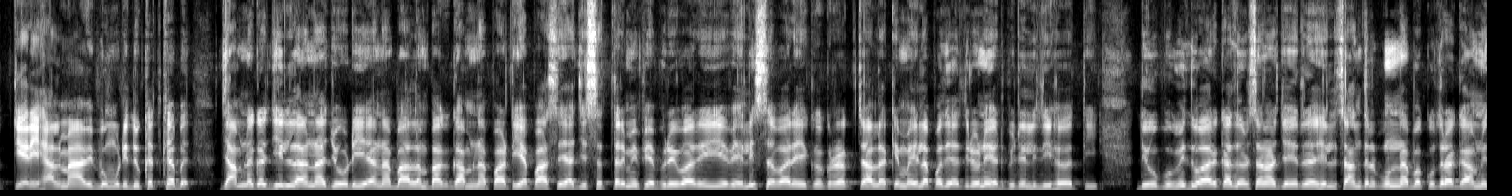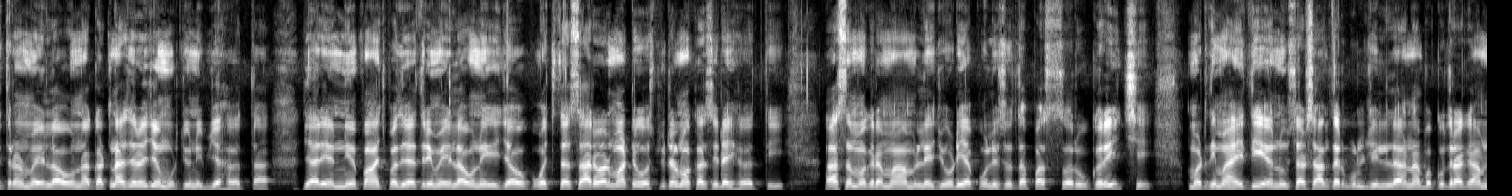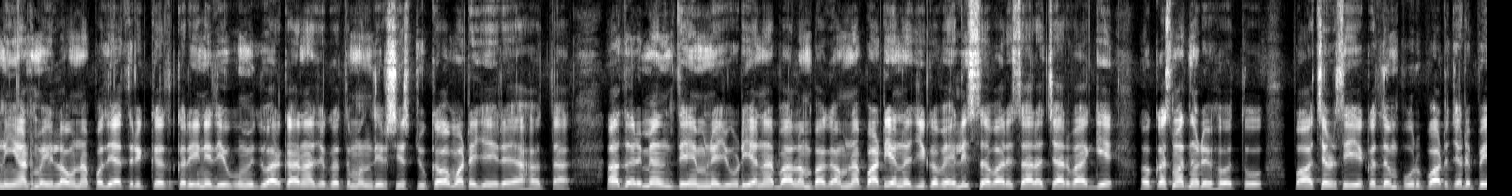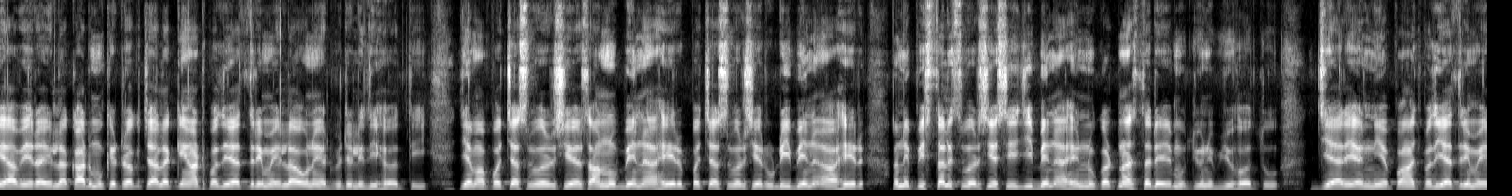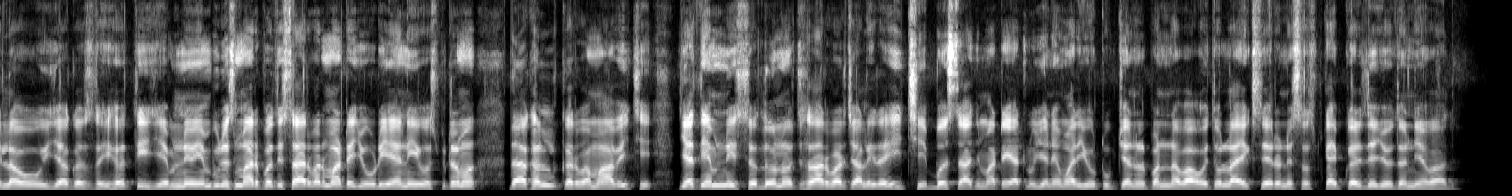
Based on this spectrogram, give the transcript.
અત્યારે હાલમાં આવી બહુ મોટી દુઃખદ ખબર. જામનગર જિલ્લાના જોડિયાના બાલંભાગ ગામના પાટિયા પાસે આજે સત્તરમી ફેબ્રુઆરીએ વહેલી સવારે એક ટ્રક ચાલકે મહિલા પદયાત્રીઓને અડફેટે લીધી હતી. દેવભૂમિ દ્વારકા દર્શનાર જઈ રહેલ સાંતલપુરના બકુતરા ગામની ત્રણ મહિલાઓના ઘટનાસ્થળે જ મૃત્યુ નિપજ્યા હતા. જ્યારે અન્ય પાંચ પદયાત્રી મહિલાઓને ઈજાઓ પહોંચતા સારવાર માટે હોસ્પિટલમાં ખસેડાઈ હતી. આ સમગ્ર મામલે જોડિયા પોલીસો તપાસ શરૂ કરી છે. મળતી માહિતી અનુસાર સાંતરપુર જિલ્લાના બકુતરા ગામની આઠ મહિલાઓના પદયાત્રી કરીને દેવભૂમિ દ્વારકાના જગત મંદિર શીશ ઝુકાવવા માટે જઈ રહ્યા હતા. આ દરમિયાન તેમને જોડિયાના બાલંભા ગામના પાટિયા નજીક વહેલી સવારે સાડા ચાર વાગ્યે અકસ્માત નડ્યો હતો. પાછળથી એકદમ પૂરપાટ ઝડપે આવી રહેલા કાડમુખી ટ્રક ચાલકે આઠ પદયાત્રી મહિલાઓને અડફેટે લીધી હતી. જેમાં પચાસ વર્ષીય સાનુબેન આહિર, પચાસ વર્ષીય રૂડીબેન આહિર અને પિસ્તાલીસ વર્ષીય સીજીબેન આહિરનું ઘટના સ્થળે મૃત્યુ નીપજ્યું હતું. જ્યારે અન્ય પાંચ પદયાત્રી મહિલાઓ ઇજાગ્રસ્ત થઈ હતી. જેમને એમ્બ્યુલન્સ મારફતે સારવાર માટે જોડિયાની હોસ્પિટલમાં દાખલ કરવામાં આવી છે. જ્યાં તેમની સદનો સારવાર ચાલી રહી છે. બસ આજ માટે આટલું જ અને અમારી યુટ્યુબ ચેનલ પર નવા હોય તો લાઇક શેર અને સબસ્ક્રાઈબ કરી દેજો. ધન્યવાદ.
